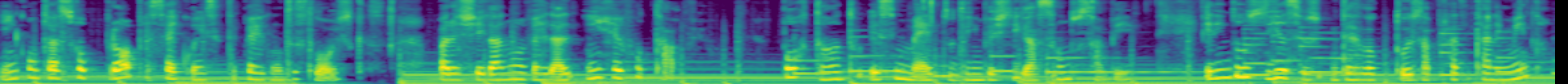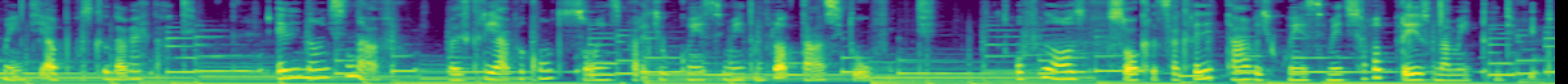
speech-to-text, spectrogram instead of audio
e encontrar sua própria sequência de perguntas lógicas para chegar numa verdade irrefutável. Portanto, esse método de investigação do saber, ele induzia seus interlocutores a praticarem mentalmente a busca da verdade. Ele não ensinava, mas criava condições para que o conhecimento brotasse do ouvinte. O filósofo Sócrates acreditava que o conhecimento estava preso na mente do indivíduo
